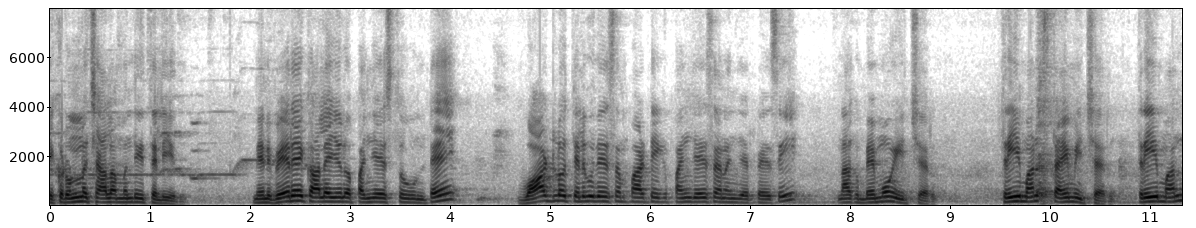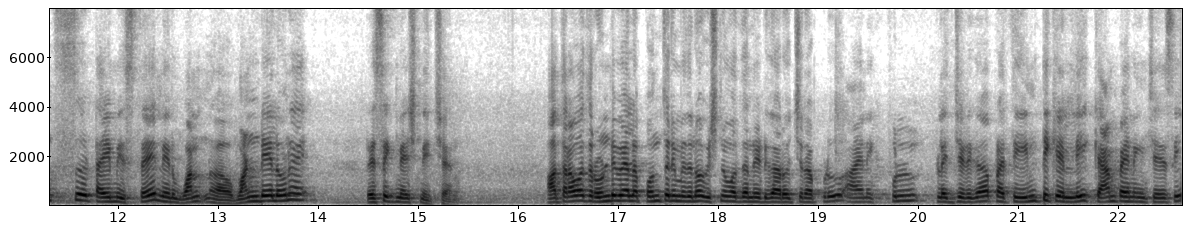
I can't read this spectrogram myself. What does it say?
ఇక్కడ ఉన్న చాలామందికి తెలియదు. నేను వేరే కాలేజీలో పనిచేస్తూ ఉంటే వార్డులో తెలుగుదేశం పార్టీకి పనిచేశానని చెప్పేసి నాకు మెమో ఇచ్చారు. త్రీ మంత్స్ టైం ఇచ్చారు. త్రీ మంత్స్ టైం ఇస్తే నేను వన్ వన్ డేలోనే రెసిగ్నేషన్ ఇచ్చాను. ఆ తర్వాత రెండు వేల పంతొమ్మిదిలో విష్ణువర్ధన్ రెడ్డి గారు వచ్చినప్పుడు ఆయనకి ఫుల్ ప్లెడ్జెడ్గా ప్రతి ఇంటికి వెళ్ళి క్యాంపెయినింగ్ చేసి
